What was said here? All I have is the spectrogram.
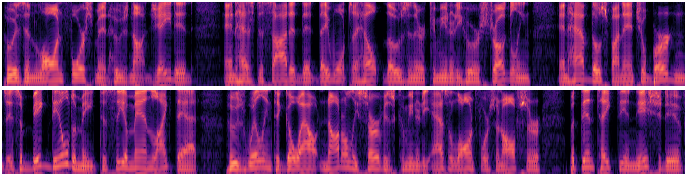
who is in law enforcement who's not jaded and has decided that they want to help those in their community who are struggling and have those financial burdens, it's a big deal to me to see a man like that who's willing to go out not only serve his community as a law enforcement officer, but then take the initiative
